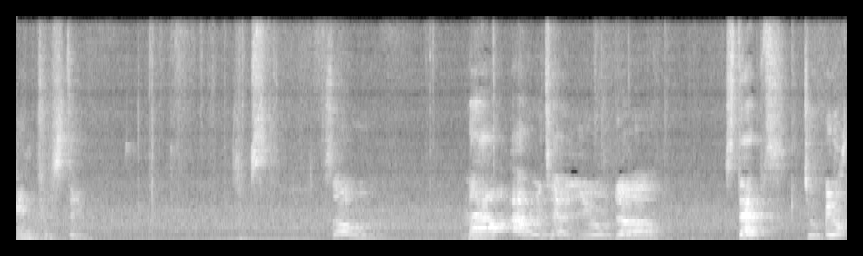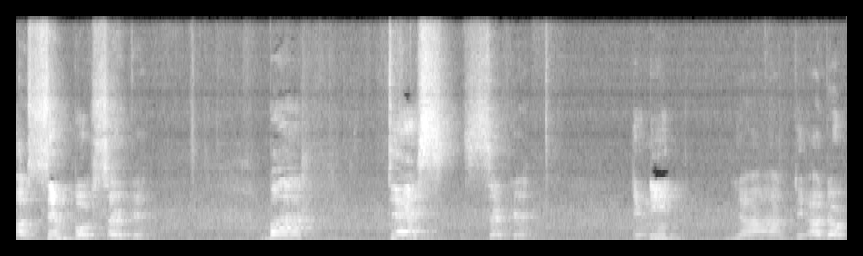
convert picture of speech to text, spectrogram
interesting. So now I will tell you the steps to build a simple circuit. But this circuit, you need uh, the adult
